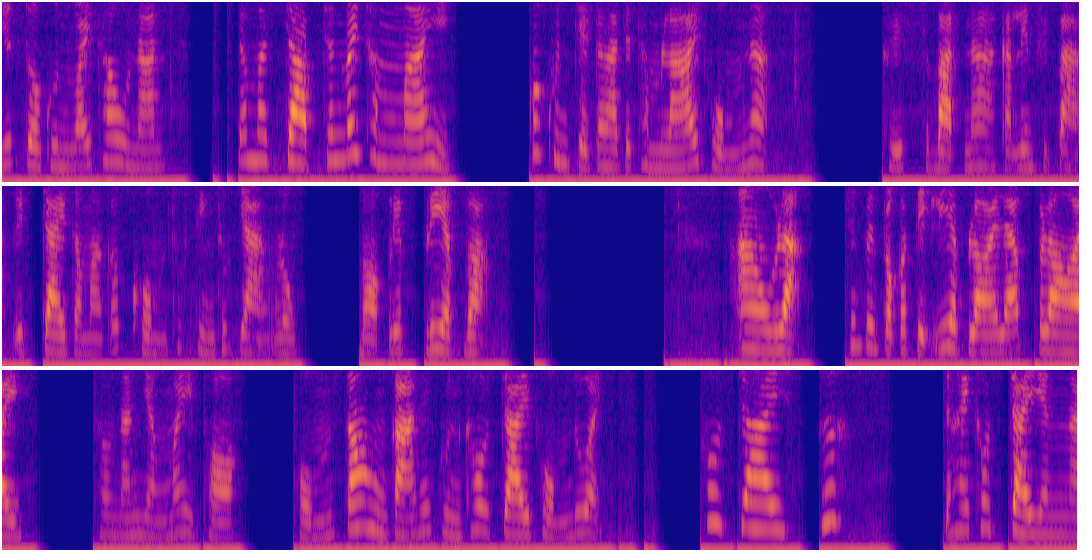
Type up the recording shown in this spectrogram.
ยึดตัวคุณไว้เท่านั้น แล้วมาจับฉันไว้ทำไม ก็คุณเจตนาจะทำร้ายผมนะ่ะ คริสสบัดหน้ากัดริมฝีปากอึดใจต่อมาก็ข่มทุกสิ่งทุกอย่างลง บอกเรียบๆว่า เอาละฉันเป็นปกติเรียบร้อยแล้วปล่อย เท่านั้นยังไม่พอ ผมต้องการให้คุณเข้าใจผมด้วย เข้าใจฮึจะให้เข้าใจยังไง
